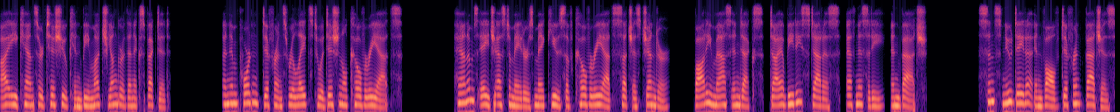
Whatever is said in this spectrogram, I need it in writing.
i.e. cancer tissue can be much younger than expected. An important difference relates to additional covariates. Hannum's age estimators make use of covariates such as gender, body mass index, diabetes status, ethnicity, and batch. Since new data involve different batches,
